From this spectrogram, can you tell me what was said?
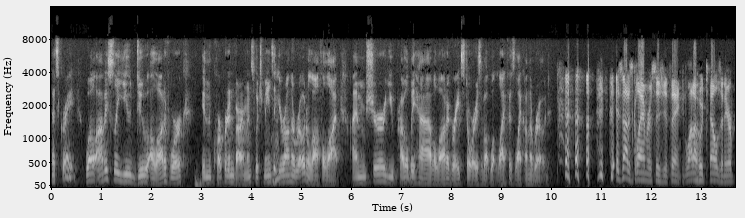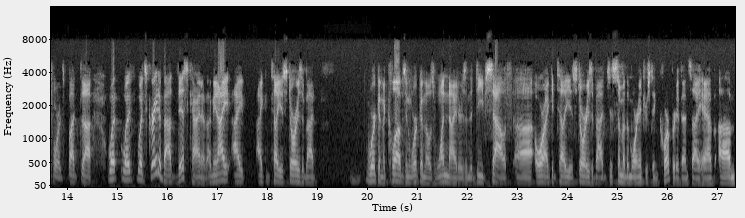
that's great. Well, obviously, you do a lot of work in the corporate environments, which means mm-hmm. that you're on the road an awful lot. I'm sure you probably have a lot of great stories about what life is like on the road. it's not as glamorous as you think. A lot of hotels and airports, but uh, what what what's great about this kind of, I mean, I I I can tell you stories about working the clubs and work in those one nighters in the deep south, uh, or I could tell you stories about just some of the more interesting corporate events I have. Um,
